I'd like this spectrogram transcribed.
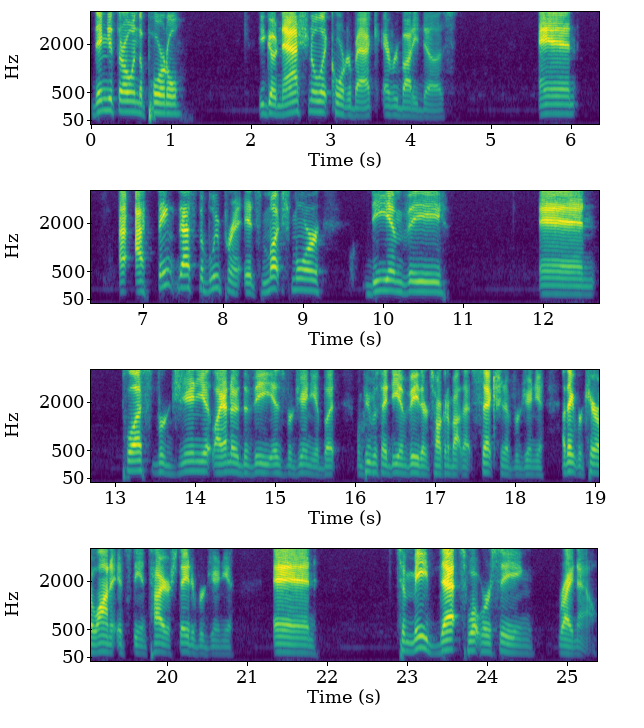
Then you throw in the portal. You go national at quarterback. Everybody does. And I, I think that's the blueprint. It's much more DMV and plus Virginia. Like I know the V is Virginia, but when people say DMV, they're talking about that section of Virginia. I think for Carolina, it's the entire state of Virginia. And to me, that's what we're seeing right now.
